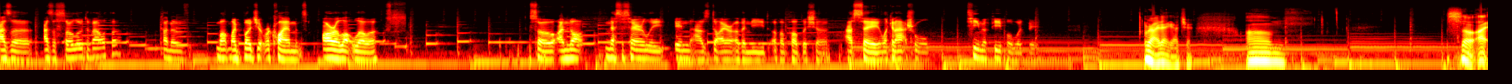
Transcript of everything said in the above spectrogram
as a as a solo developer, kind of my, my budget requirements are a lot lower. So I'm not necessarily in as dire of a need of a publisher as say like an actual team of people would be. Right, I got you. Um so I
